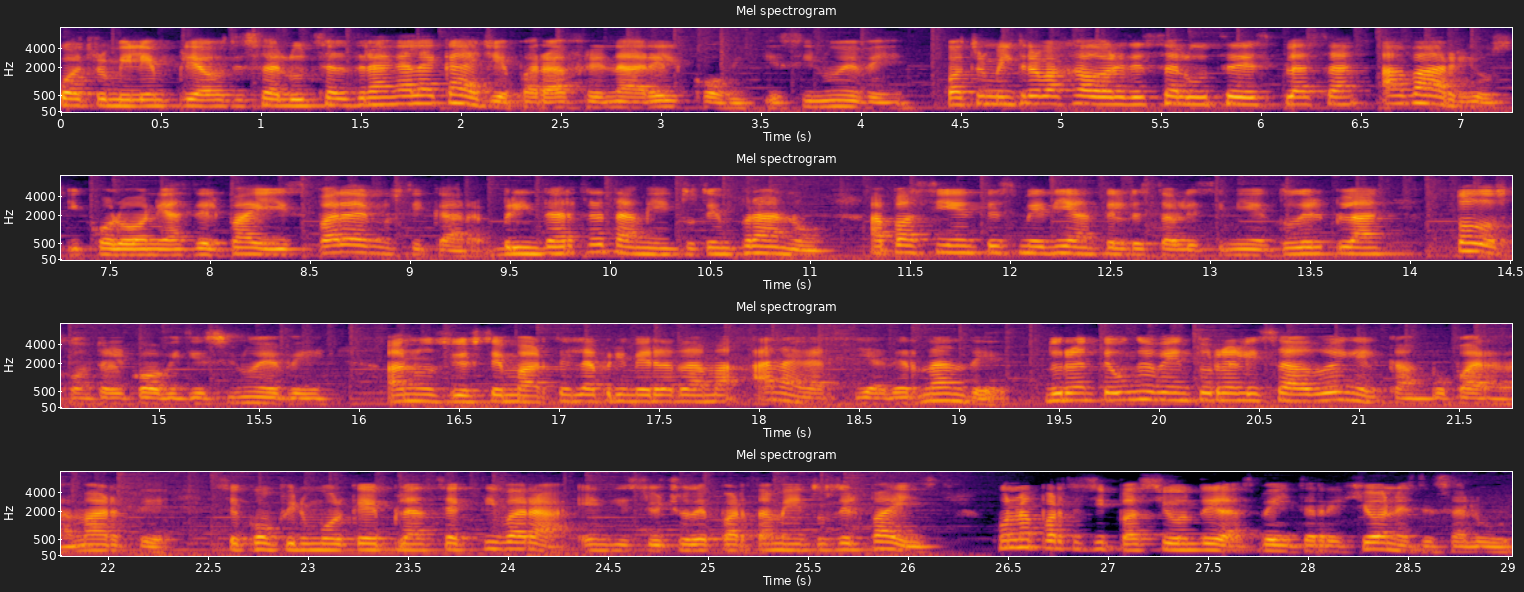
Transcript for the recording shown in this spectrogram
4.000 empleados de salud saldrán a la calle para frenar el COVID-19. 4.000 trabajadores de salud se desplazan a barrios y colonias del país para diagnosticar, brindar tratamiento temprano a pacientes mediante el restablecimiento del plan Todos contra el COVID-19, anunció este martes la primera dama Ana García de Hernández. Durante un evento realizado en el campo Parada Marte, se confirmó que el plan se activará en 18 departamentos del país con la participación de las 20 regiones de salud.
